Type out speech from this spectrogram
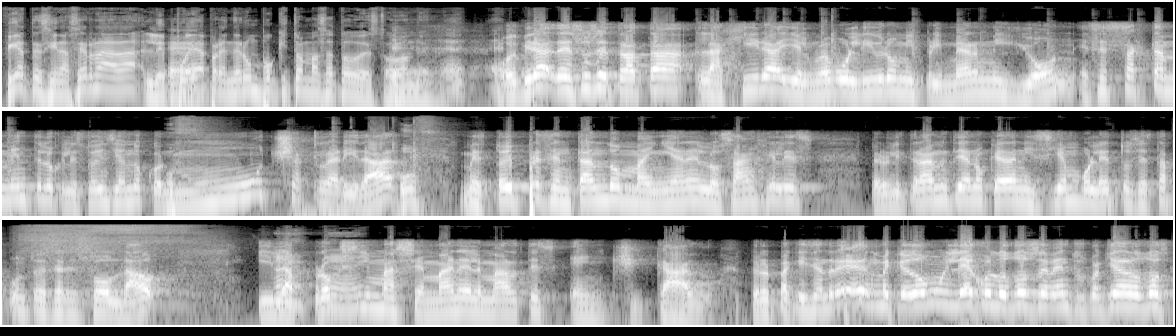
Fíjate, sin hacer nada, le puede aprender un poquito más a todo esto. ¿Dónde? Pues mira, de eso se trata la gira y el nuevo libro, Mi Primer Millón. Es exactamente lo que le estoy enseñando con mucha claridad. Uf. Me estoy presentando mañana en Los Ángeles, pero literalmente ya no quedan ni 100 boletos, ya está a punto de ser sold out. Y la próxima semana, el martes, en Chicago. Pero el paquete dice, Andrés, me quedó muy lejos los dos eventos, cualquiera de los dos.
